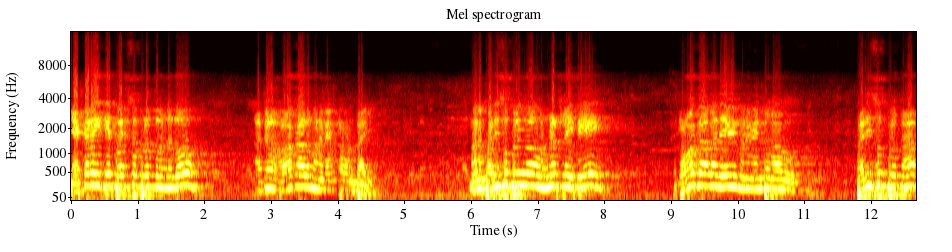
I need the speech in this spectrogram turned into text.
ఎక్కడైతే పరిశుభ్రత ఉండదో అక్కడ రోగాలు మన వెంట ఉంటాయి. మన పరిశుభ్రంగా ఉన్నట్లయితే రోగాలు అనేవి మన వెంట రావు. పరిశుభ్రత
